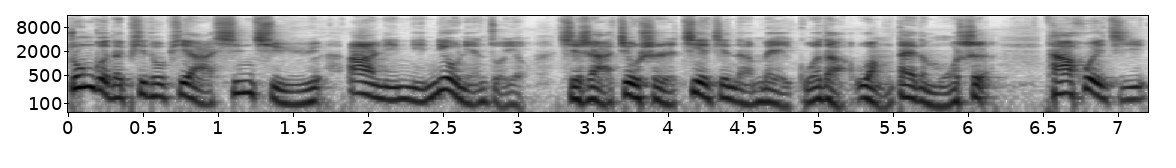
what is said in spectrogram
中国的 P2P 啊，兴起于二零零六年左右，其实啊，就是借鉴了美国的网贷的模式。它汇集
